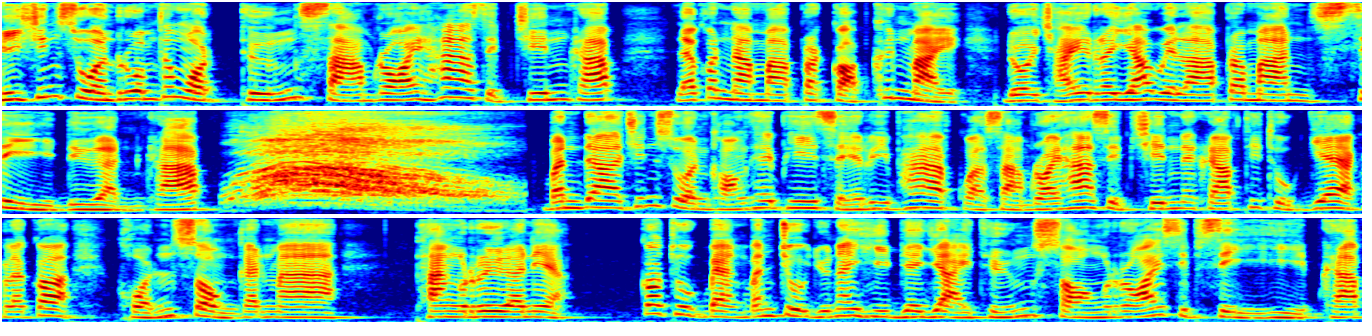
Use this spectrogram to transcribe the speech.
มีชิ้นส่วนรวมทั้งหมดถึง 350 ชิ้นครับ แล้วก็นำมาประกอบขึ้นใหม่ โดยใช้ระยะเวลาประมาณ 4 เดือนครับบรรดาชิ้นส่วนของเทพีเสรีภาพกว่า 350 ชิ้นนะครับที่ถูกแยกแล้วก็ขนส่งกันมาทางเรือเนี่ยก็ถูกแบ่งบรรจุอยู่ในหีบใหญ่ ๆ ถึง 214 หีบครับ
